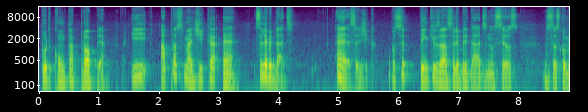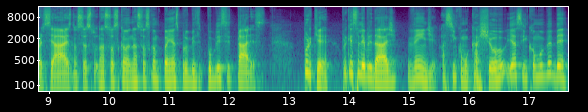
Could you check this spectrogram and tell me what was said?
por conta própria. E a próxima dica é celebridades. É essa a dica. Você tem que usar celebridades nos seus, nos seus comerciais, nos seus, nas, suas, nas suas campanhas publicitárias. Por quê? Porque celebridade vende, assim como cachorro e assim como bebê.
